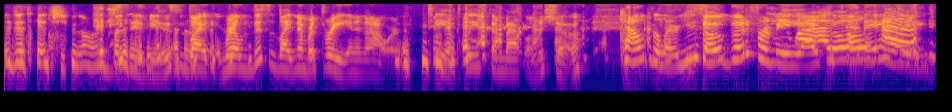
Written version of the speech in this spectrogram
It just hits you on. It just hit me. This is like real. This is like number three in an hour. Tia, please come back on the show. counselor. You so good for me. I I feel told amazing.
